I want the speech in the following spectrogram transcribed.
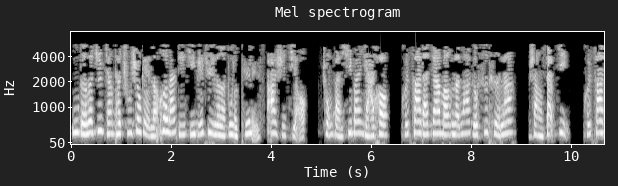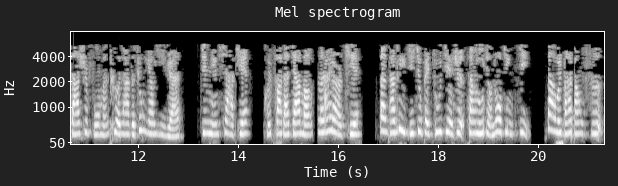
乌德勒支将他出售给了荷兰迪级别俱乐部。二十九，重返西班牙后，奎萨达加盟了拉格斯特拉。上赛季，奎萨达是福门特拉的重要一员。今年夏天，奎萨达加盟了埃尔切，但他立即就被租借至桑卢久诺竞技。大卫巴邦斯，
